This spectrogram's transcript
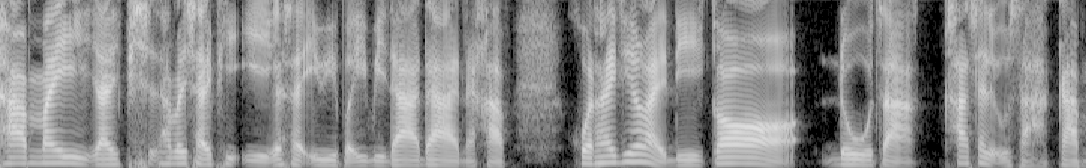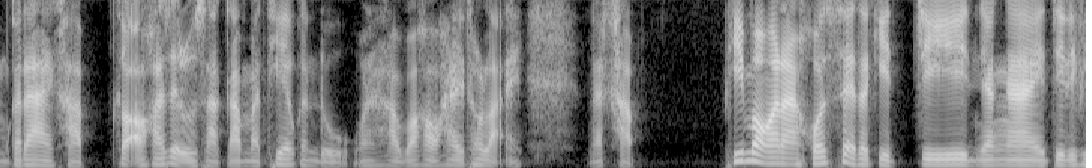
ถ้าไม่ถ้าไม่ใช้ PE ก็ใช้ EV per EBITDA ได้นะครับ ควรให้ที่เท่าไหร่ดีก็ดูจากค่าเฉลี่ยอุตสาหกรรมก็ได้ครับ ก็เอาค่าเฉลี่ยอุตสาหกรรมมาเทียบกันดูนะครับ ว่าเขาให้เท่าไหร่นะครับพี่มองอนาคตเศรษฐกิจจีนยังไง GDP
